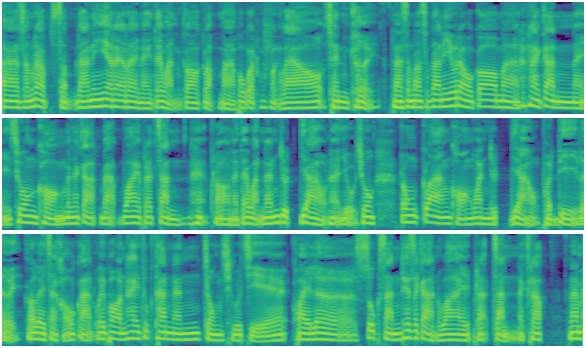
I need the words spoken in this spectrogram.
ลาสำหรับสัปดาห์นี้อะไรๆในไต้หวันก็กลับมาพบกับคุณฟังแล้ว เช่นเคยลาสำหรับสัปดาห์นี้เราก็มาทักทายกันในช่วงของบรรยากาศแบบไหว้พระจันทร์นะฮะเพราะในไต้หวันนั้นหยุดยาวนะอยู่ช่วงตรงกลางของวันหยุดยาวพอดีเลย ก็เลยจะขอโอกาสอวยพรให้ทุกท่านนั้นจงชูเจียควายเลอร์สุขสันต์เทศกาลไหว้พระจันทร์นะครับ และแหม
